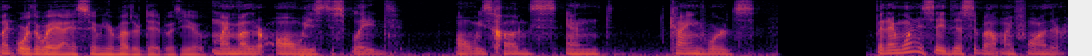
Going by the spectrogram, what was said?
But Or the way I assume your mother did with you. my mother always displayed always hugs and kind words. But I want to say this about my father.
